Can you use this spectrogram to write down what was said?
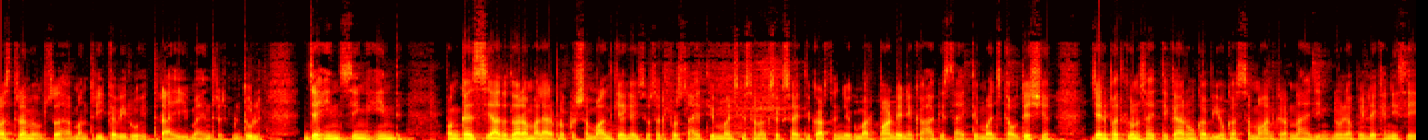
वस्त्र एवं सह मंत्री कवि रोहित राही महेंद्र मृदुल जहीन सिंह हिंद पंकज यादव द्वारा माल्यार्पण कर सम्मान किया गया। इस अवसर पर साहित्य मंच के संरक्षक साहित्यकार संजय कुमार पांडे ने कहा कि साहित्य मंच का उद्देश्य जनपद के उन साहित्यकारों, कवियों का सम्मान करना है, जिन्होंने अपनी लेखनी से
